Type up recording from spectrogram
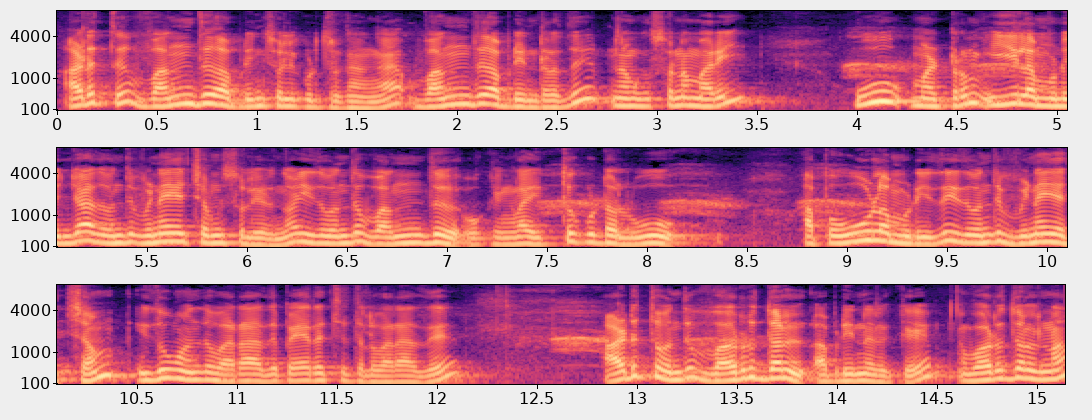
அடுத்து வந்து அப்படின்னு சொல்லி கொடுத்துருக்காங்க. வந்து அப்படின்றது நமக்கு சொன்ன மாதிரி ஊ மற்றும் ஈல முடிஞ்சால் அது வந்து வினையச்சம்னு சொல்லியிருந்தோம். இது வந்து வந்து ஓகேங்களா? இத்து கூட்டல் ஊ. அப்போ ஊல முடியுது. இது வந்து வினையச்சம். இதுவும் வந்து வராது பெயரச்சத்தில் வராது. அடுத்து வந்து வருதல் அப்படின்னு இருக்குது வருதல்னா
